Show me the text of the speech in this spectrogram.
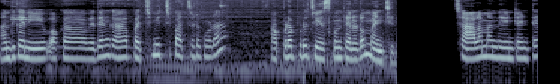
అందుకని ఒక విధంగా పచ్చిమిర్చి పచ్చడి కూడా అప్పుడప్పుడు చేసుకొని తినడం మంచిది. చాలామంది ఏంటంటే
